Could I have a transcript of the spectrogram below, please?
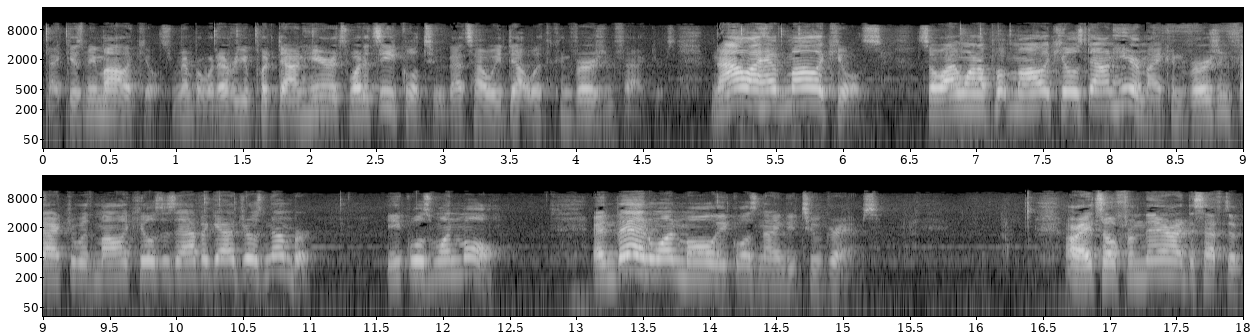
That gives me molecules. Remember, whatever you put down here, it's what it's equal to. That's how we dealt with conversion factors. Now I have molecules. So I want to put molecules down here. My conversion factor with molecules is Avogadro's number, equals 1 mole. And then 1 mole equals 92 grams. All right, so from there I just have to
